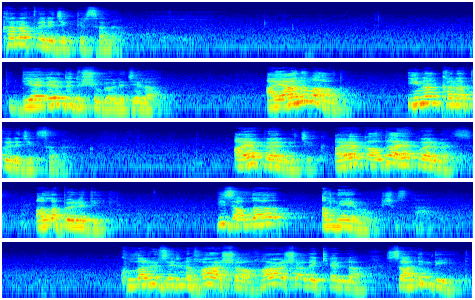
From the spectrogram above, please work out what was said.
kanat verecektir sana. Diğerlerini de düşün böyle Celal. Ayağını mı aldın? İnan kanat verecek sana. Ayak vermeyecek. Ayak aldı, ayak vermez. Allah böyle değil. Biz Allah'ı anlayamamışız daha. Kulları üzerine haşa, haşa ve kella zalim değildir.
